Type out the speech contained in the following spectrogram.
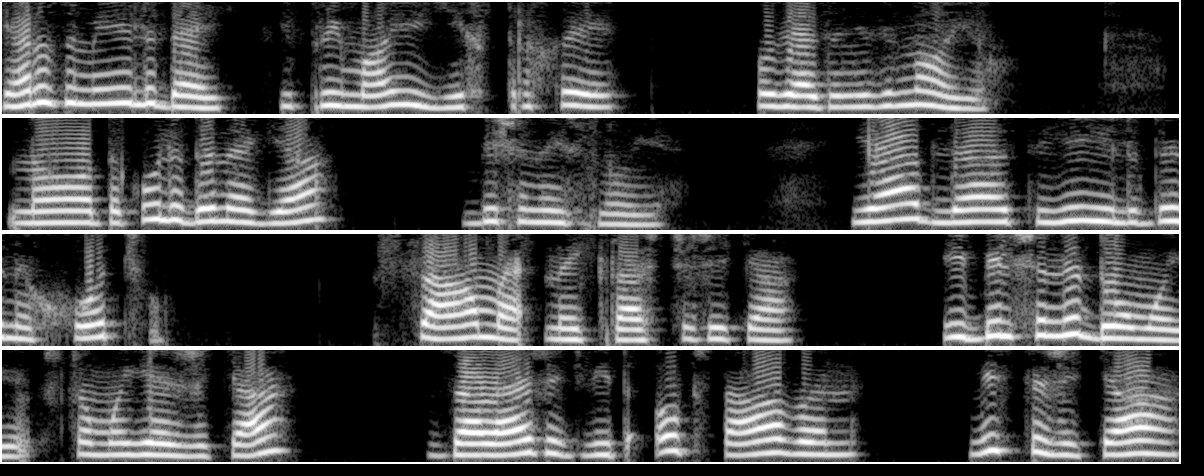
Я розумію людей і приймаю їх страхи, пов'язані зі мною. Но таку людину, як я, більше не існує. Я для цієї людини хочу саме найкраще життя. І більше не думаю, що моє життя залежить від обставин, місця життя,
